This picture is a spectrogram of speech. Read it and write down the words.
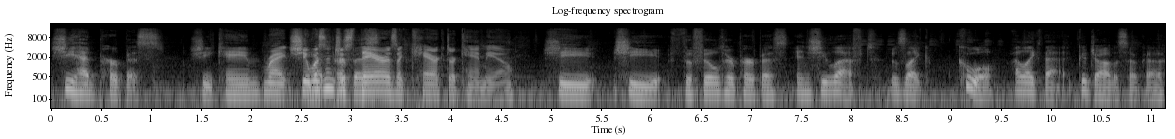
she had purpose. She came Right. She had wasn't just there as a character cameo. she she fulfilled her purpose and she left. It was like cool. I like that. Good job ahsoka.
